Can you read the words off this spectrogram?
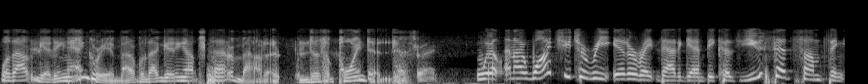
without getting angry about it, without getting upset about it, disappointed. That's right. Well, and I want you to reiterate that again because you said something.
